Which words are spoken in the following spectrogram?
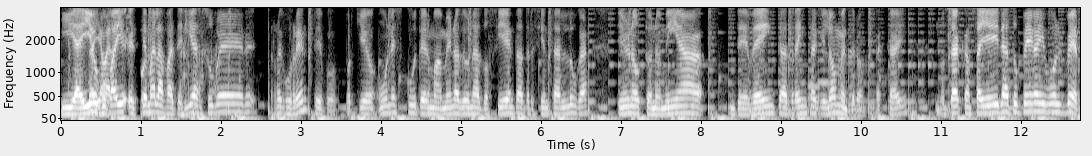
Y ahí ocupáis el tema de las baterías súper recurrente, porque un scooter más o menos de unas 200 a 300 lucas tiene una autonomía de 20 a 30 kilómetros, ¿estáis? O sea, alcanzáis a ir a tu pega y volver,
